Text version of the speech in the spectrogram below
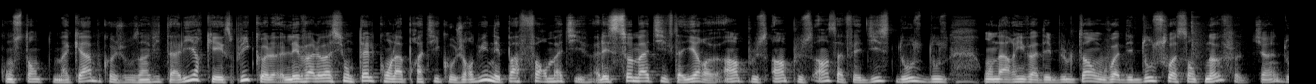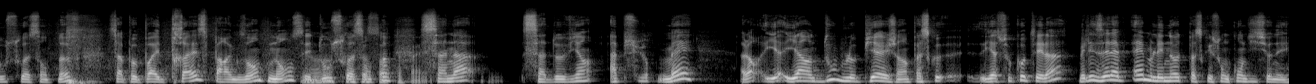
constante macabre que je vous invite à lire qui explique que l'évaluation telle qu'on la pratique aujourd'hui n'est pas formative. Elle est sommative, c'est-à-dire 1 plus 1 plus 1, ça fait 10, 12, 12. On arrive à des bulletins, on voit des 12, 69. Tiens, 12, 69. Ça peut pas être 13 par exemple, non, c'est 12, 69. Ça n'a, ça devient absurde. Mais alors, il y, a un double piège, hein, parce qu'il y a ce côté-là, mais les élèves aiment les notes parce qu'ils sont conditionnés.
